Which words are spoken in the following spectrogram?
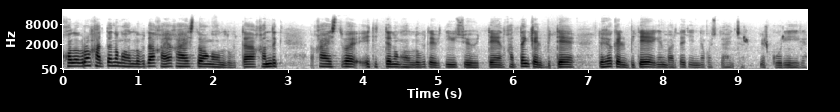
холоброн хантан оңоллубута хая хайста оңоллубута хандык хайста этиттен оңоллубута бити сөйүттен хантан келбите төһө келбите ген барда динде көстөһөнчөр Меркурийгер.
